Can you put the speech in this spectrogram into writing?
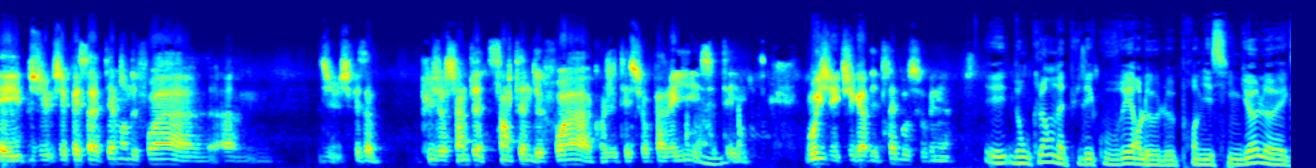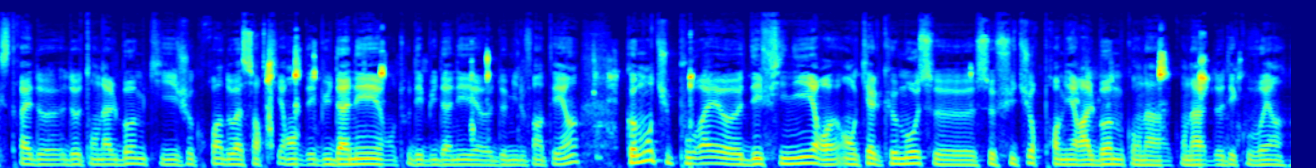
et j'ai fait ça tellement de fois. j'ai fait ça plusieurs centaines de fois quand j'étais sur Paris et c'était oui, j'ai gardé de très beaux souvenirs. Et donc là, on a pu découvrir le, le premier single, euh, extrait de, de, ton album qui, je crois, doit sortir en début d'année, en tout début d'année 2021. Euh, Comment tu pourrais euh, définir en quelques mots ce, ce futur premier album qu'on a, qu'on a hâte de découvrir?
